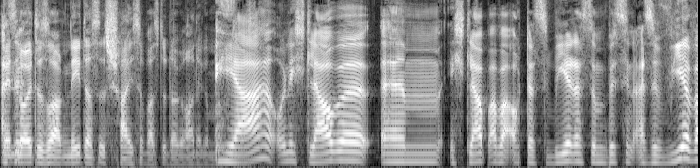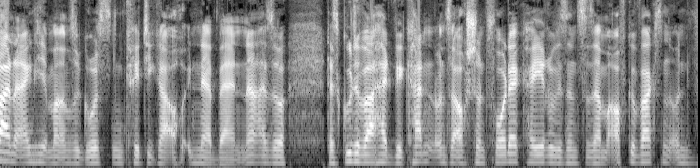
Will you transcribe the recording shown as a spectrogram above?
Wenn also, Leute sagen, nee, das ist scheiße, was du da gerade gemacht hast. Ja, und ich glaube, ähm, ich glaube aber auch, dass wir das so ein bisschen, also wir waren eigentlich immer unsere größten Kritiker auch in der Band, ne? Also das Gute war halt, wir kannten uns auch schon vor der Karriere, wir sind zusammen aufgewachsen und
